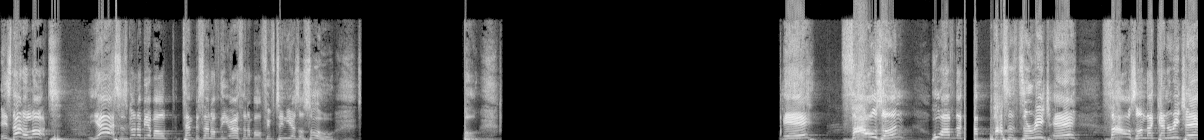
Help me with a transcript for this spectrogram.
Is that a lot? Yes, it's going to be about 10% of the earth in about 15 years or so. A thousand who have the capacity to reach a thousand that can reach a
